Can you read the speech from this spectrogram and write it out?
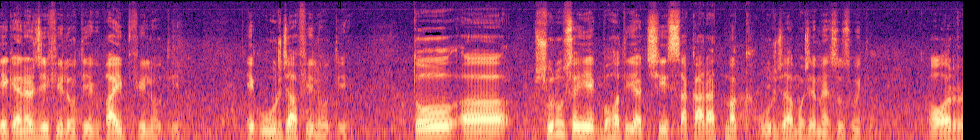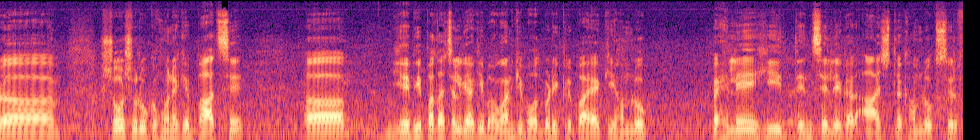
एक एनर्जी फील होती है, एक वाइब फील होती है, एक ऊर्जा फील होती है। तो शुरू से ही एक बहुत ही अच्छी सकारात्मक ऊर्जा मुझे महसूस हुई थी। और शो शुरू होने के बाद से ये भी पता चल गया कि भगवान की बहुत बड़ी कृपा है कि हम लोग पहले ही दिन से लेकर आज तक हम लोग सिर्फ़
